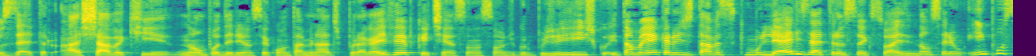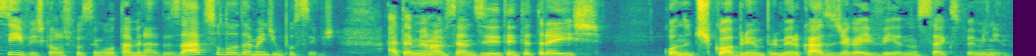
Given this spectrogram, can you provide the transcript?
os héteros achavam que não poderiam ser contaminados por HIV, porque tinha essa noção de grupos de risco, e também acreditava-se que mulheres heterossexuais então seriam impossíveis que elas fossem contaminadas, absolutamente impossíveis. Até 1983, quando descobrem o primeiro caso de HIV no sexo feminino.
